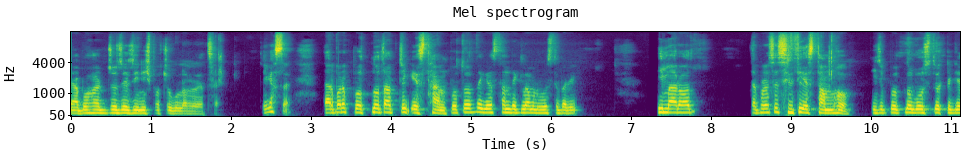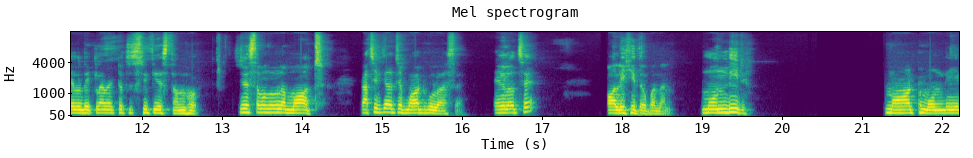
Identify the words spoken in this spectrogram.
ব্যবহার্য যে জিনিসপত্রগুলো রয়েছে, ঠিক আছে? তারপরে প্রত্নতাত্ত্বিক স্থান প্রত্নতাত্ত্বিক স্থান দেখলে আমরা বুঝতে পারি। ইমারত, তারপর হচ্ছে স্মৃতিস্তম্ভ, এই যে প্রত্নবস্তু একটা গেল, দেখলাম একটা হচ্ছে স্মৃতিস্তম্ভ। স্মৃতিস্তম্ভগুলো মঠ, প্রাচীনকালের যে মঠগুলো আছে, এগুলো হচ্ছে অলিখিত উপাদান। মন্দির মঠ, মন্দির,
